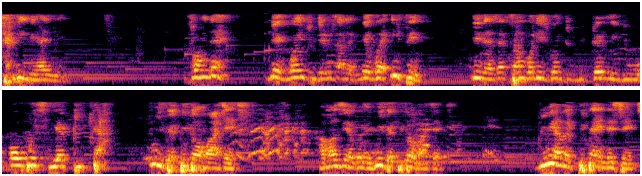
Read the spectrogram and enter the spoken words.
Get thee behind me. From there, they went to Jerusalem. They were eating. Jesus said, Somebody is going to betray me. You will always hear Peter. Who is the Peter of our church? I'm asking you a question. Who is the Peter of our church? Do we have a Peter in this church?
